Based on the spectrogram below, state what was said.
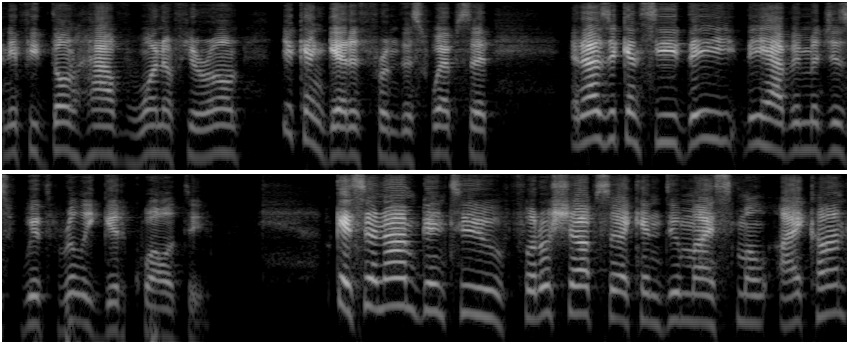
and if you don't have one of your own you can get it from this website. And as you can see they they have images with really good quality. Okay so now I'm going to Photoshop so I can do my small icon.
